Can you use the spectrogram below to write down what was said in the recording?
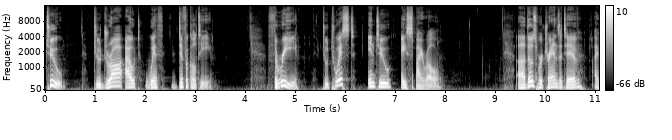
Two, to draw out with difficulty. Three, to twist into a spiral. Uh, those were transitive. I,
